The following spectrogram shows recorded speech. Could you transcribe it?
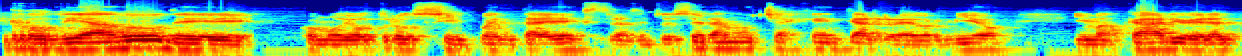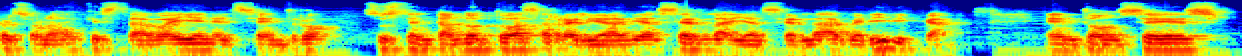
rodeado de como de otros 50 extras. Entonces era mucha gente alrededor mío y Macario era el personaje que estaba ahí en el centro sustentando toda esa realidad y hacerla y hacerla verídica. Entonces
